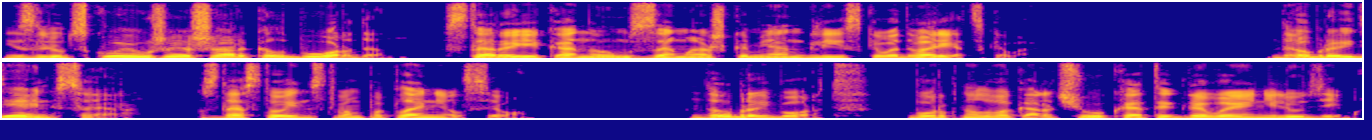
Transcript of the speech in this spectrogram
Из людской уже шаркал Бордон, старый эконом с замашками английского дворецкого. «Добрый день, сэр», — с достоинством поклонился он. «Добрый борт», — буркнул Вакарчук, отыгрывая нелюдимо.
